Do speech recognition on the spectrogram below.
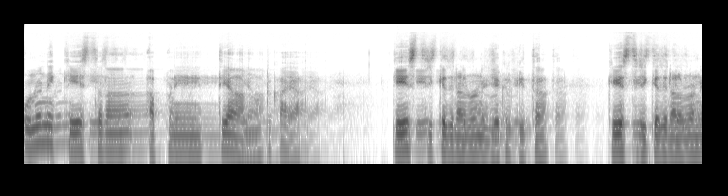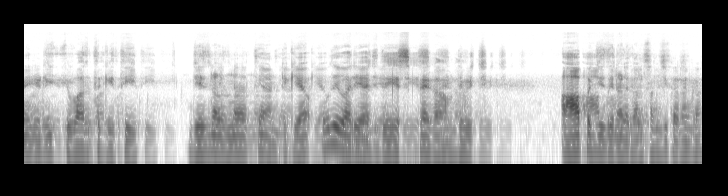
ਉਹਨਾਂ ਨੇ ਕਿਸ ਤਰ੍ਹਾਂ ਆਪਣੇ ਧਿਆਨ ਨੂੰ ਟਿਕਾਇਆ? ਕਿਸ ਤਰੀਕੇ ਦੇ ਨਾਲ ਉਹਨਾਂ ਨੇ ਜ਼ਿਕਰ ਕੀਤਾ? ਕਿਸ ਤਰੀਕੇ ਦੇ ਨਾਲ ਉਹਨਾਂ ਨੇ ਜਿਹੜੀ ਇਬਾਦਤ ਕੀਤੀ? ਜਿਸ ਨਾਲ ਉਹਨਾਂ ਦਾ ਧਿਆਨ ਟਿਕਿਆ? ਉਹਦੇ ਬਾਰੇ ਅੱਜ ਦੇ ਇਸ ਪੈਗਾਮ ਦੇ ਵਿੱਚ ਆਪ ਜੀ ਦੇ ਨਾਲ ਗੱਲ ਸਮਝੀ ਕਰਾਂਗਾ।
